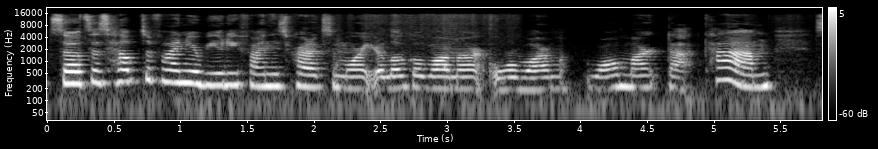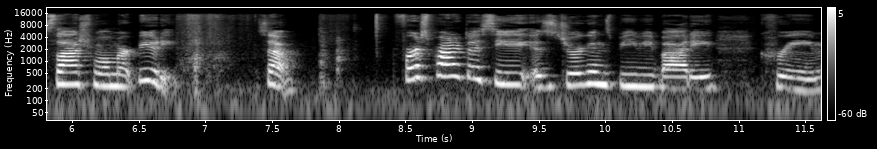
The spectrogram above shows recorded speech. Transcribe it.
So it says help define your beauty, find these products and more at your local Walmart or walmart.com slash Walmart Beauty. So First product I see is Jergens BB Body Cream,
